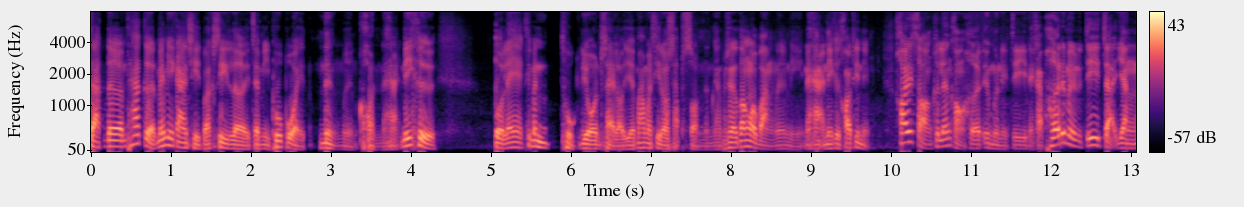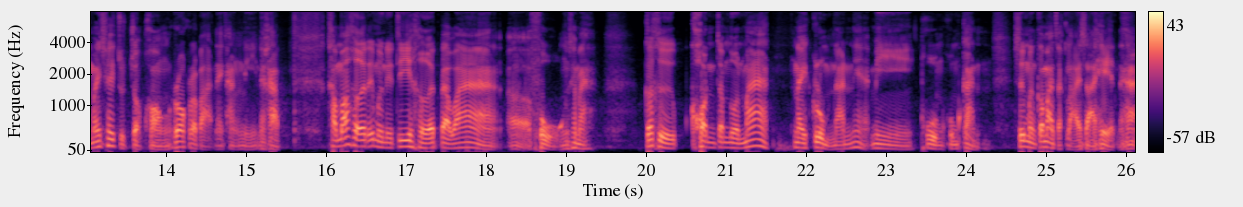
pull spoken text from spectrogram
จากเดิมถ้าเกิดไม่มีการฉีดวัคซีนเลยจะมีผู้ป่วย 10,000 คนนะฮะนี่คือ ตัวเลขที่มันถูกโยนใส่เราเยอะมากบางทีเราสับสนเหมือนกันเพราะฉะนั้นต้องระวังเรื่องนี้นะฮะนี่คือข้อที่ 1 ข้อที่ 2 คือเรื่องของ herd immunity นะครับ herd immunity จะยังไม่ใช่จุดจบของโรคระบาดในครั้งนี้นะครับคำว่า herd immunity herd แปลว่าฝูงใช่ไหมก็คือคนจำนวนมากในกลุ่มนั้นเนี่ยมีภูมิคุ้มกัน ซึ่งมันก็มาจากหลายสาเหตุนะฮะ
